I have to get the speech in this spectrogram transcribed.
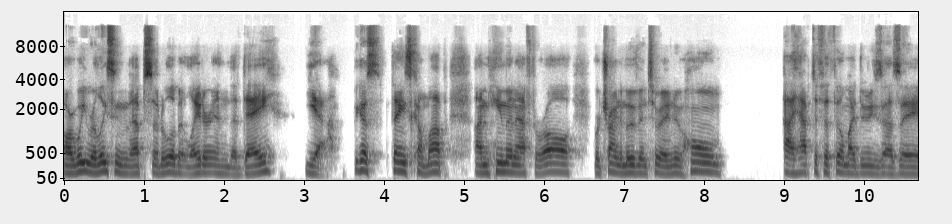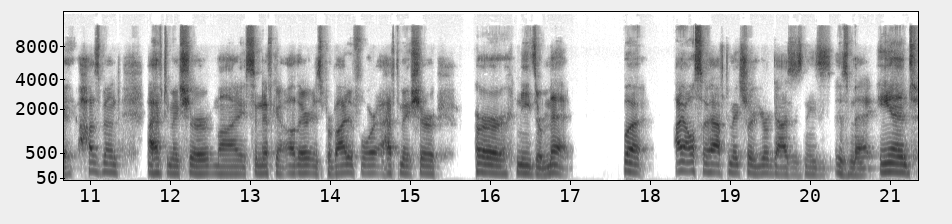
are we releasing the episode a little bit later in the day? Yeah, because things come up. I'm human after all. We're trying to move into a new home. I have to fulfill my duties as a husband. I have to make sure my significant other is provided for. I have to make sure her needs are met. But I also have to make sure your guys' needs is met. And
